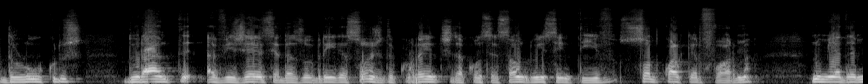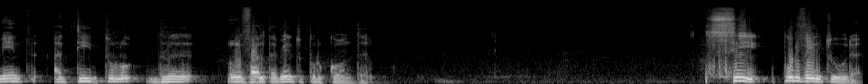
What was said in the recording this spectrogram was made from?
de lucros durante a vigência das obrigações decorrentes da concessão do incentivo, sob qualquer forma, nomeadamente a título de levantamento por conta. Se, porventura,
